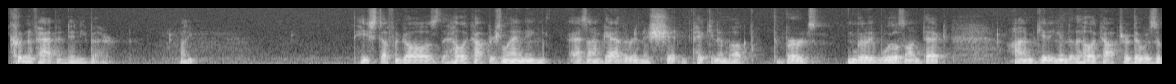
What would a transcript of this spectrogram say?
Couldn't have happened any better. Like he's stuffing gauze, the helicopter's landing. As I'm gathering his shit and picking him up, the bird's literally wheels on deck. I'm getting into the helicopter. There was a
